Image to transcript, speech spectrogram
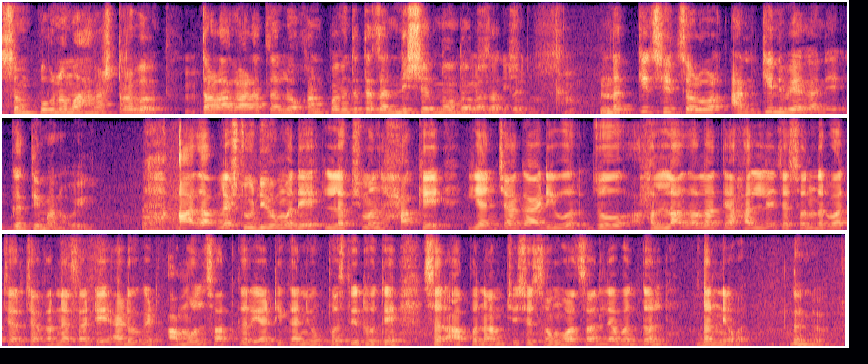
संपूर्ण महाराष्ट्रभर तळागाळातल्या लोकांपर्यंत त्याचा निषेध नोंदवला जातोय. नक्कीच ही चळवळ आणखीन वेगाने गतिमान होईल. आज आपल्या स्टुडिओमध्ये लक्ष्मण हाके यांच्या गाडीवर जो हल्ला झाला त्या हल्ल्याच्या संदर्भात चर्चा करण्यासाठी ॲडव्होकेट अमोल सातकर या ठिकाणी उपस्थित होते. सर आपण आमच्याशी संवाद साधल्याबद्दल धन्यवाद. धन्यवाद.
